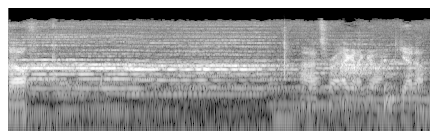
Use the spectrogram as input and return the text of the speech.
himself. Oh, that's right, I gotta go and get him.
